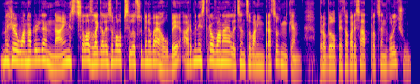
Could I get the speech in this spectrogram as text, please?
Measure 109 zcela zlegalizoval psilocybinové houby administrované licencovaným pracovníkem. Pro bylo 55% voličů.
